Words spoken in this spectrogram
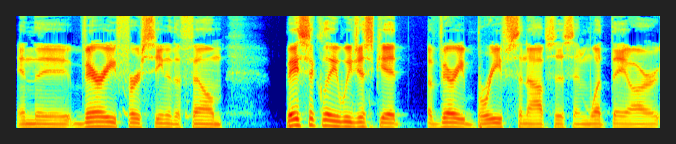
in the very first scene of the film. Basically, we just get a very brief synopsis and what they are.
